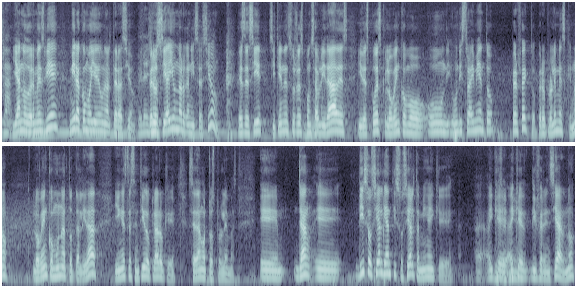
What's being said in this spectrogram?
Claro. Ya no duermes bien, mira cómo llega una alteración. Pero si hay una organización, es decir, si tienen sus responsabilidades y después que lo ven como un, un distraimiento, perfecto. Pero el problema es que no, lo ven como una totalidad y en este sentido, claro que se dan otros problemas. Eh, Jan, eh, disocial y antisocial también hay que, hay que, hay que diferenciar, ¿no?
